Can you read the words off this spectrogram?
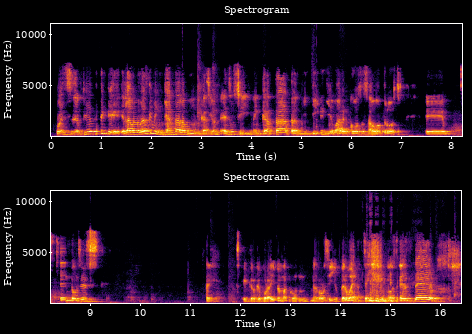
Pues fíjate que la verdad es que me encanta la comunicación, eso sí, me encanta transmitir, llevar cosas a otros eh, entonces, es que creo que por ahí me marcó un, errorcillo, pero bueno, seguimos. Este,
